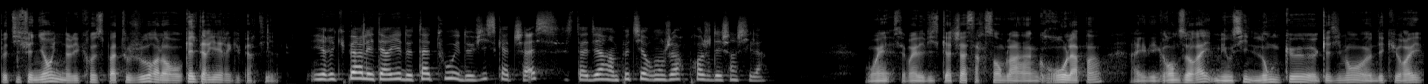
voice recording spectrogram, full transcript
petit feignant, il ne les creuse pas toujours. Alors quel terrier récupère-t-il? Il récupère les terriers de tatou et de viscachas, c'est-à-dire un petit rongeur proche des chinchillas. Ouais, c'est vrai, les viscachas, ça ressemble à un gros lapin avec des grandes oreilles, mais aussi une longue queue euh, quasiment euh, d'écureuil.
